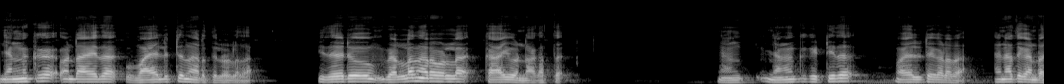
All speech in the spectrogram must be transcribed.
ഞങ്ങൾക്ക് ഉണ്ടായത് വയലറ്റ് നിറത്തിലുള്ളതാണ് ഇതൊരു വെള്ള നിറമുള്ള കായുണ്ട് അകത്ത്. ഞങ്ങൾക്ക് കിട്ടിയത് വയലറ്റ് കളറാണ് അതിനകത്ത് കണ്ടോ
